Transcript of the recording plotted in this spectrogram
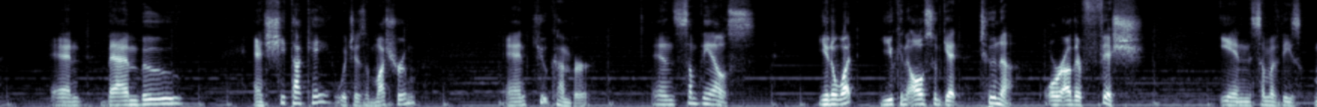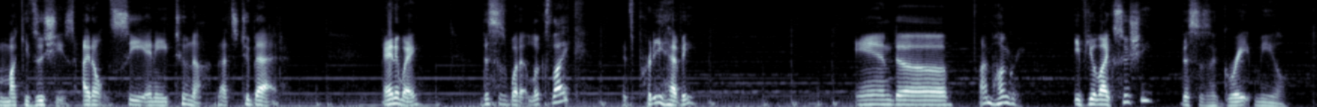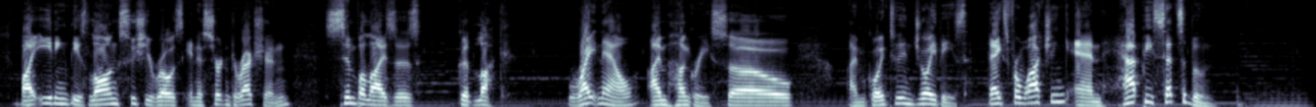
and bamboo, and shiitake, which is a mushroom, and cucumber, and something else. You know what? You can also get tuna or other fish in some of these makizushis. I don't see any tuna. That's too bad. Anyway, this is what it looks like. It's pretty heavy. And uh, I'm hungry. If you like sushi, this is a great meal. By eating these long sushi rolls in a certain direction symbolizes good luck. Right now, I'm hungry, so I'm going to enjoy these. Thanks for watching and happy Setsubun!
